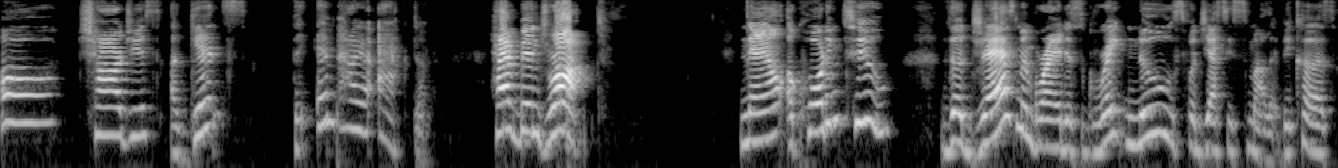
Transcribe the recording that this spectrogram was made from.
All charges against the Empire actor have been dropped. Now, according to the Jasmine brand, it's great news for Jussie Smollett because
